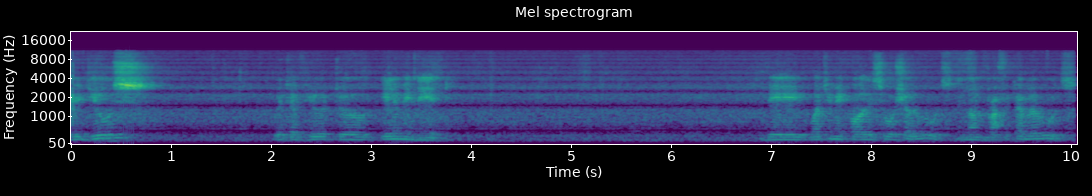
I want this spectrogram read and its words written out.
reduce with a view to eliminate the what you may call the social routes, the non-profitable routes.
